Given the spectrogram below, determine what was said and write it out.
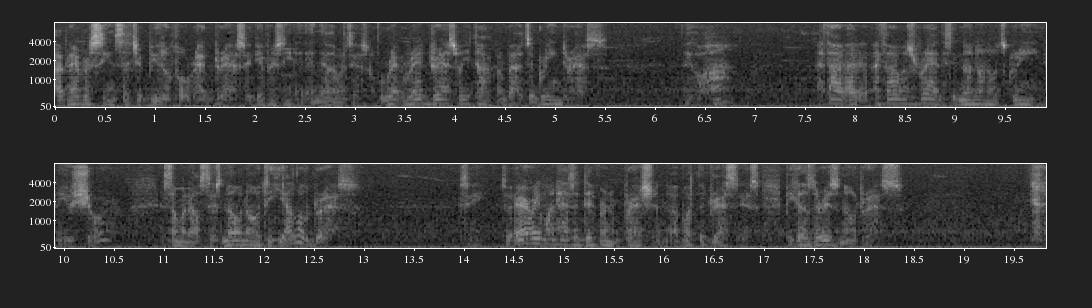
I've never seen such a beautiful red dress. Have you ever seen? And the other one says, red, red dress? What are you talking about? It's a green dress. They go, huh? I thought, I, I thought it was red. They said, no, no, no, it's green. Are you sure? And someone else says, no, no, it's a yellow dress. See? So everyone has a different impression of what the dress is because there is no dress.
